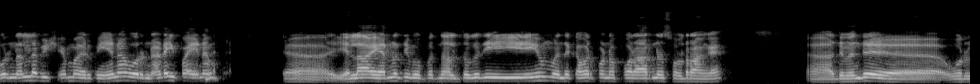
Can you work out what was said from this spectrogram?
ஒரு நல்ல விஷயமா இருக்கும். ஏன்னா ஒரு நடைப்பயணம் எல்லா இரநூத்தி முப்பத்தி நாலு தொகுதியையும் வந்து கவர் பண்ண போகிறாருன்னு சொல்கிறாங்க அது வந்து ஒரு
